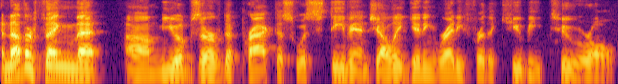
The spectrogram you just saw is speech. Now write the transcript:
Another thing that um, you observed at practice was Steve Angeli getting ready for the QB2 role.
